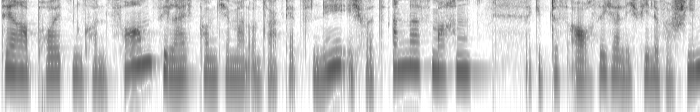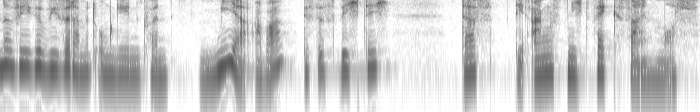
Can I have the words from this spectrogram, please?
Therapeuten konform. Vielleicht kommt jemand und sagt jetzt, nee, ich würde es anders machen. Da gibt es auch sicherlich viele verschiedene Wege, wie wir damit umgehen können. Mir aber ist es wichtig, dass die Angst nicht weg sein muss.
